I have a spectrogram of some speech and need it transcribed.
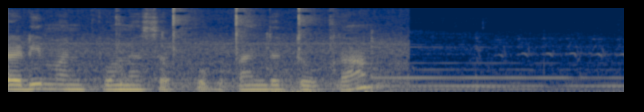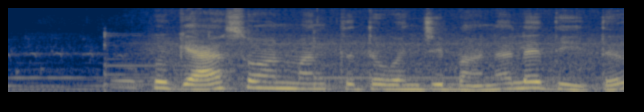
ರೆಡಿ ಮನ್ಪುನ ಸೊಪ್ಪು ಬಂದು ತೂಕ. ಗ್ಯಾಸ್ ಆನ್ ಮಂತದ್ದು ಒಂಜಿ ಬಾಣಲೆ ದೀದು.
